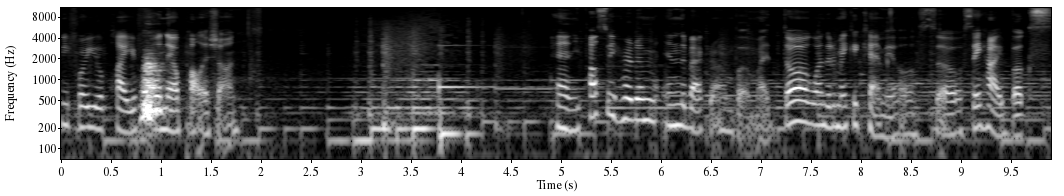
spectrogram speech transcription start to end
before you apply your full nail polish on. And you possibly heard him in the background, but my dog wanted to make a cameo, so say hi, Bucks.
